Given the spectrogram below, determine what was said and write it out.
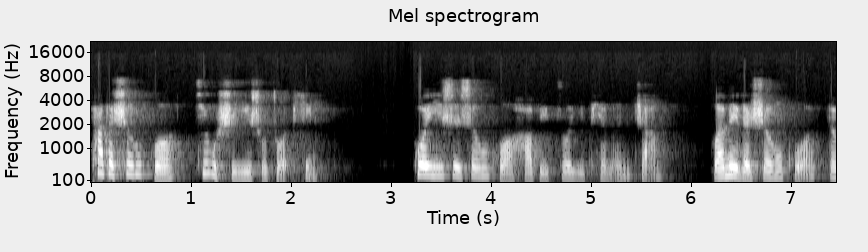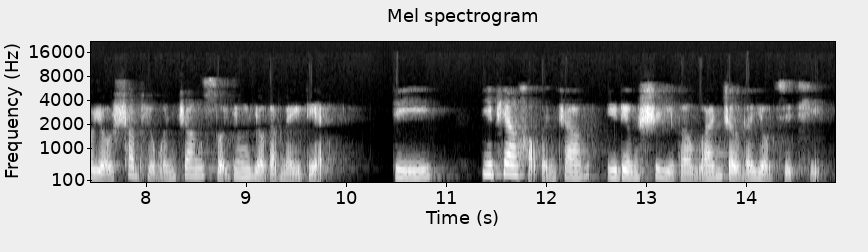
他的生活就是艺术作品。过一世生活，好比做一篇文章。完美的生活都有上品文章所拥有的美点。第一，一篇好文章一定是一个完整的有机体，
